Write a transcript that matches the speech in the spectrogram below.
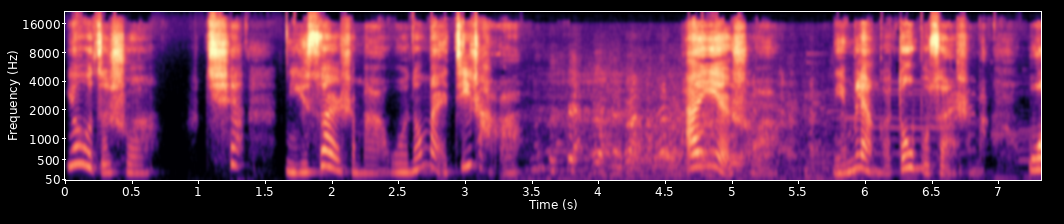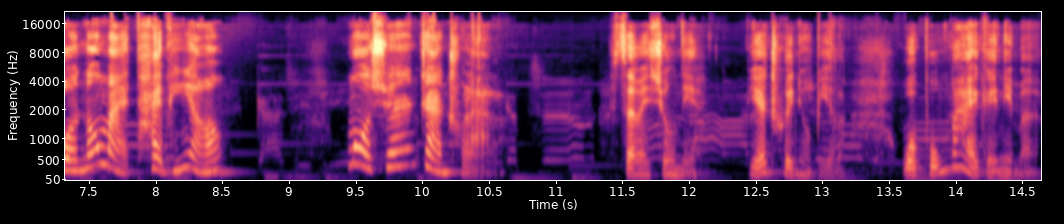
柚子说。切，你算什么？我能买机场。安叶说：“你们两个都不算什么，我能买太平洋。”墨轩站出来了：“三位兄弟，别吹牛逼了，我不卖给你们。”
